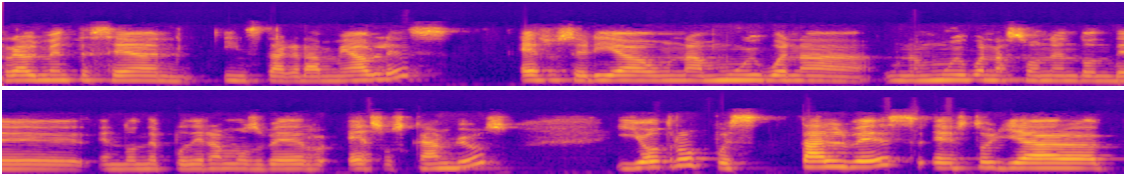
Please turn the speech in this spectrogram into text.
realmente sean instagrameables, eso sería una muy buena, una muy buena zona en donde, en donde pudiéramos ver esos cambios. Y otro, pues tal vez esto ya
